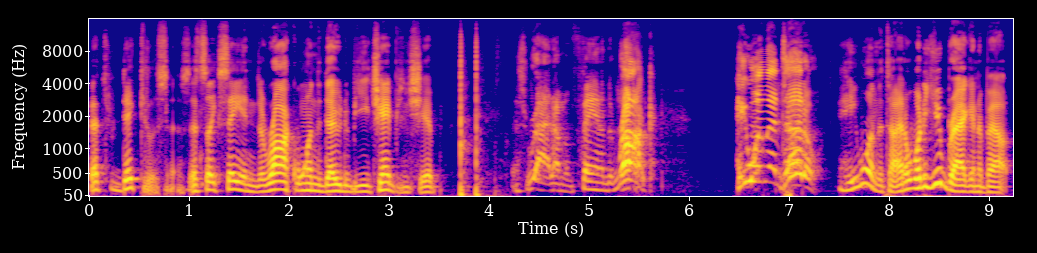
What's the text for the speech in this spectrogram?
That's ridiculousness. That's like saying The Rock won the WWE Championship. That's right, I'm a fan of The Rock. He won that title. He won the title. What are you bragging about?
